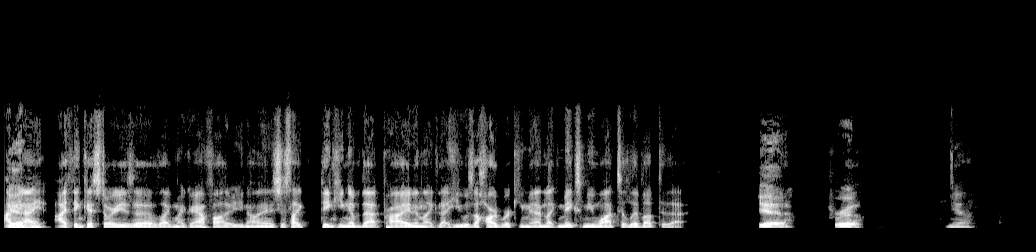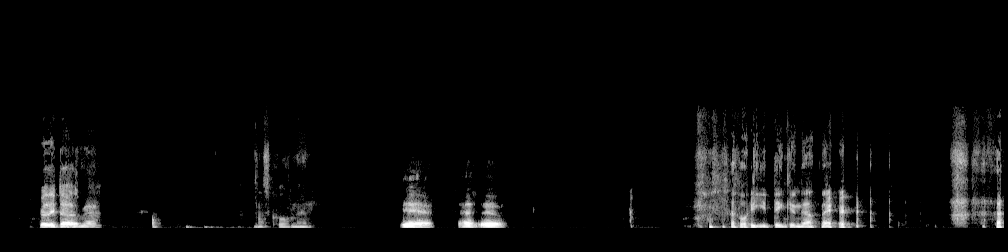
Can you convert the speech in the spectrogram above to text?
I yeah. mean, I I think of stories of like my grandfather, you know, and it's just like thinking of that pride and like that he was a hardworking man, like makes me want to live up to that. Yeah, for real. Yeah, really does, man. That's cool, man. Yeah, that's ill. what are you thinking down there?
